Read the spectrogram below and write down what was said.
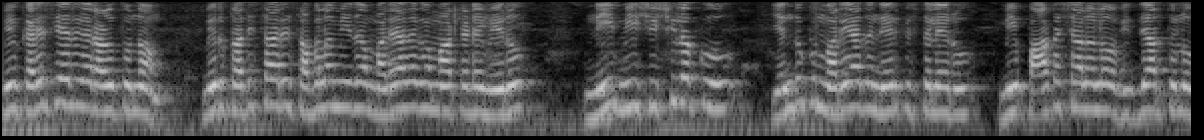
మేము కేసీఆర్ గారు అడుగుతున్నాం మీరు ప్రతిసారి సభల మీద మర్యాదగా మాట్లాడే మీరు నీ మీ శిష్యులకు ఎందుకు మర్యాద నేర్పిస్తలేరు? మీ పాఠశాలలో విద్యార్థులు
